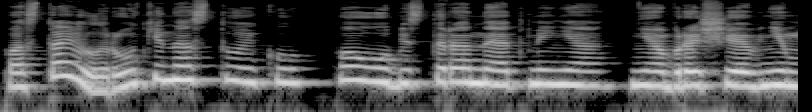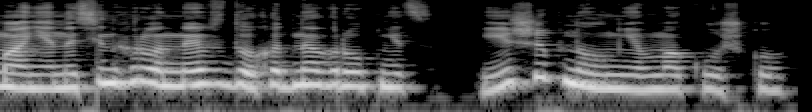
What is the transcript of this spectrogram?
Поставил руки на стойку по обе стороны от меня, не обращая внимания на синхронный вздох одногруппниц, и шепнул мне в макушку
